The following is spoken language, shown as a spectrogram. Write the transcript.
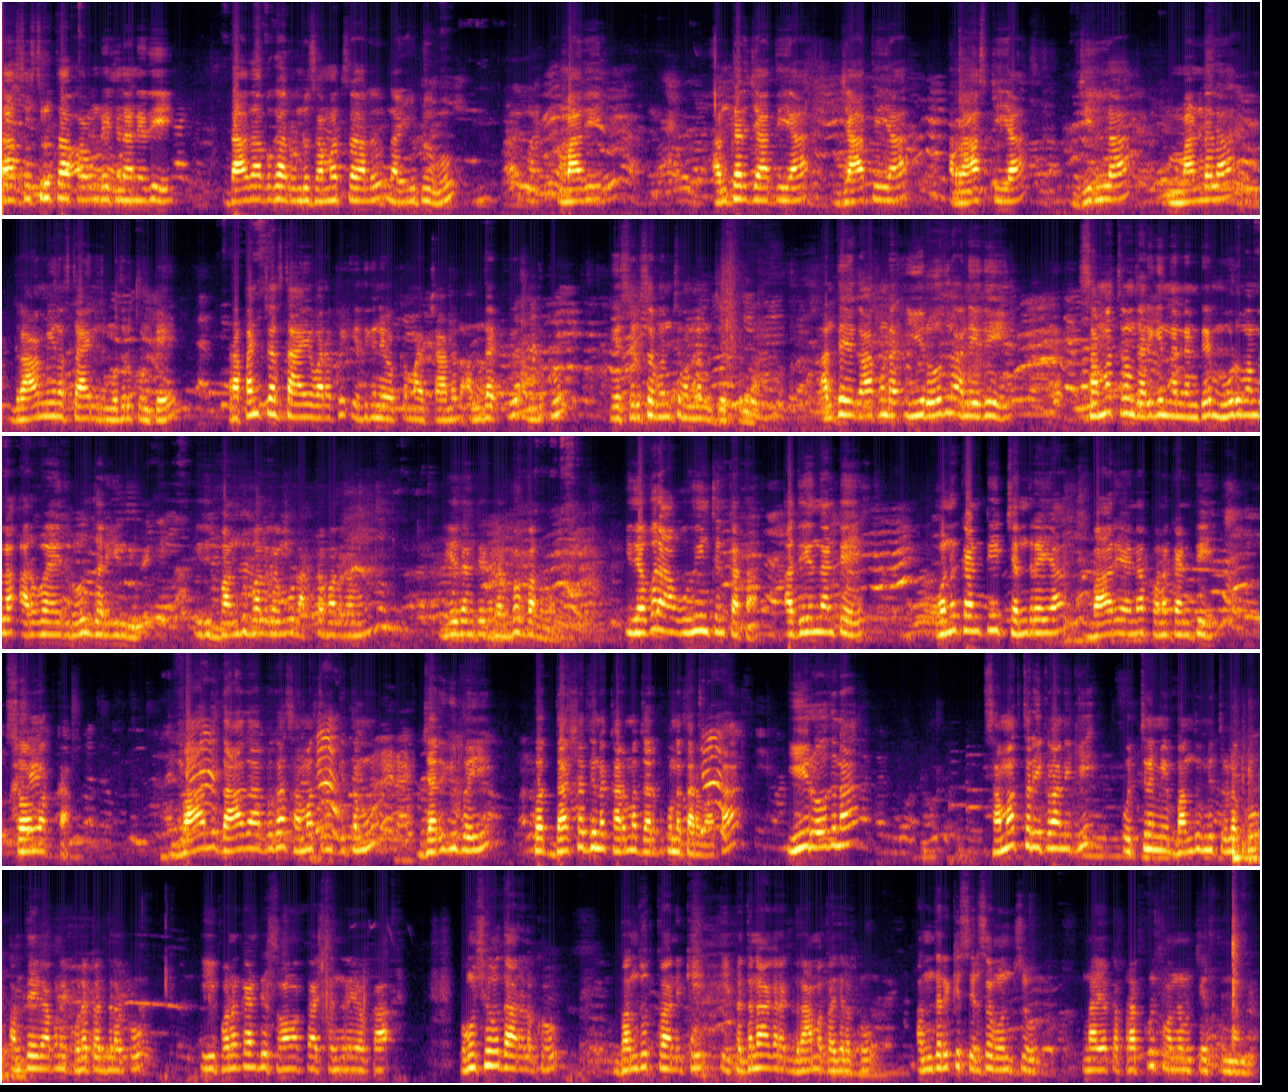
నా సుశ్రుత ఫౌండేషన్ అనేది దాదాపుగా రెండు సంవత్సరాలు నా యూట్యూబ్. మాది అంతర్జాతీయ జాతీయ రాష్ట్రీయ జిల్లా మండల గ్రామీణ స్థాయి నుంచి మొదలుకుంటే ప్రపంచ స్థాయి వరకు ఎదిగిన యొక్క మా ఛానల్ అందరికీ అందుకు ఈ శిరస ఉంచి వందనం చేస్తున్నాను అంతేకాకుండా ఈ రోజు అనేది సంవత్సరం జరిగిందని అంటే మూడు వందల అరవై ఐదు రోజులు జరిగింది. ఇది బంధు బలగము రక్త బలగము లేదంటే గర్భ ఇది ఎవరు ఆ ఊహించిన కథ? అదేంటంటే పొనకంటి చంద్రయ్య భార్య అయిన పొనకంటి సోమక్క. వాళ్ళు దాదాపుగా సంవత్సరం క్రితము జరిగిపోయి ఒక దశ దిన కర్మ జరుపుకున్న తర్వాత ఈ రోజున సంవత్సరికానికి వచ్చిన మీ బంధుమిత్రులకు అంతేకాకుండా ఈ కుల పెద్దలకు ఈ పొనకంటి సోమక్క చంద్ర యొక్క వంశోధారులకు బంధుత్వానికి ఈ పెద్దనాగర గ్రామ ప్రజలకు అందరికీ శిరస ఉంచు నా యొక్క ప్రకృతి వందనం చేస్తున్నాను.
